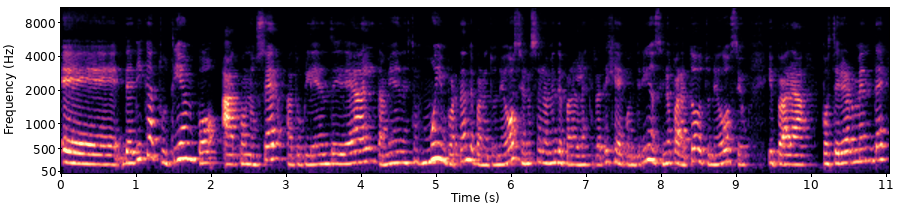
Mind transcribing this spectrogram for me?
eh, dedica tu tiempo a conocer a tu cliente ideal. También esto es muy importante para tu negocio, no solamente para la estrategia de contenido, sino para todo tu negocio y para posteriormente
